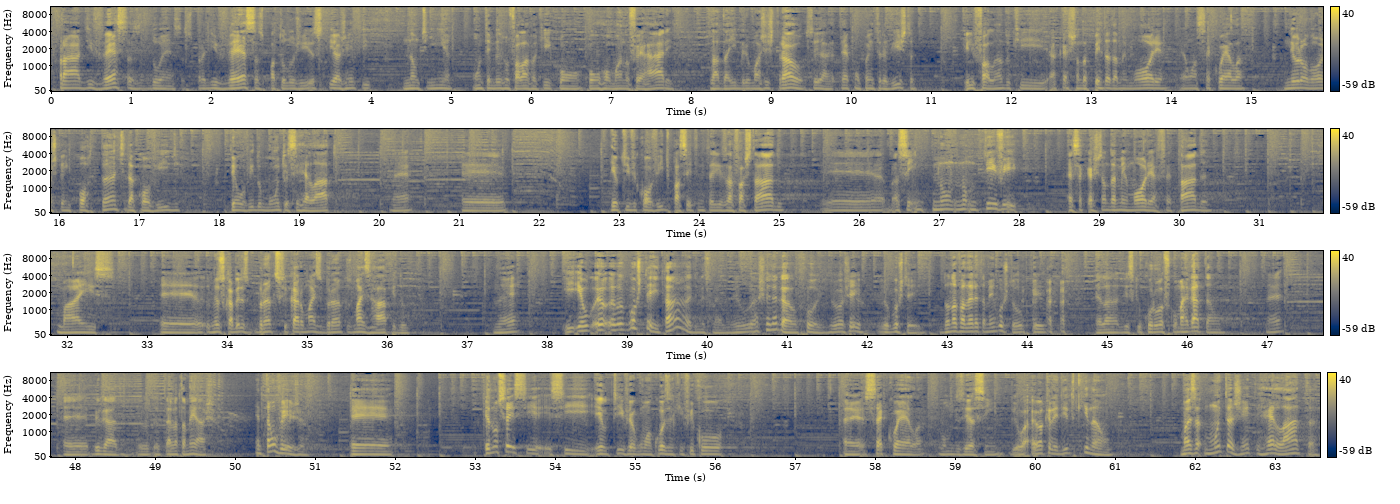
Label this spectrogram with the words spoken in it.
para diversas doenças, para diversas patologias que a gente não tinha. Ontem mesmo eu falava aqui com, com o Romano Ferrari, lá da Ibrio Magistral, você até acompanha a entrevista, ele falando que a questão da perda da memória é uma sequela neurológica importante da Covid. Tenho ouvido muito esse relato, né? É, eu tive Covid, passei 30 dias afastado. É, assim, não, não tive essa questão da memória afetada, mas é, os meus cabelos brancos ficaram mais brancos mais rápido, né? E eu, eu, eu gostei, tá, Edmilson Eu achei legal, foi. Eu achei, eu gostei. Dona Valéria também gostou, porque ela disse que o coroa ficou mais gatão, né? É, obrigado, eu, ela também acha. Então veja, é, eu não sei se, se eu tive alguma coisa que ficou é, sequela, vamos dizer assim. Eu, eu acredito que não. Mas muita gente relata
